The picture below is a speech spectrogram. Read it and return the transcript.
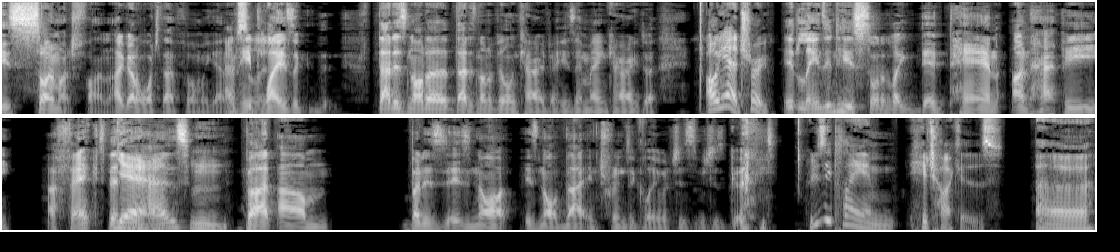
is so much fun. I gotta watch that film again. And he plays a, that is not a, that is not a villain character. He's a main character. Oh yeah, true. It leans into his sort of like deadpan, unhappy effect that yeah. he has, Mm. but, um, but is, is not, is not that intrinsically, which is, which is good. Who does he play in Hitchhikers? Uh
